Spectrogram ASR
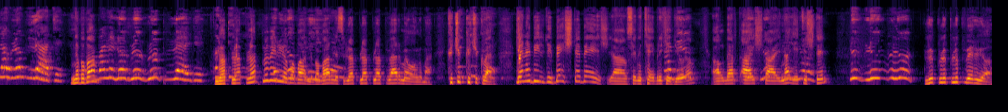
Löp löp verdi. Ne babam? Bana löp löp löp verdi. Löp löp löp mü veriyor babaanne? Babaannesi löp löp löp verme oğluma. Küçük küçük ver. Gene bildi. Beşte beş. Ya seni tebrik ediyorum. Albert Einstein'a yetiştin. Löp löp löp. Lüp lüp lüp veriyor.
